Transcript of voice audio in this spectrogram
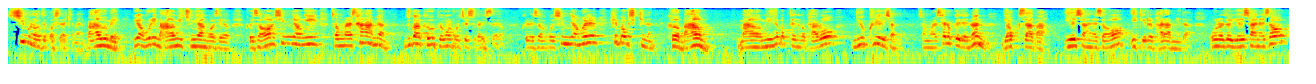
힘을 얻을 것이다 이렇게 말해요. 마음에 그러니까 우리 마음이 중요한 것이에요. 그래서 심령이 정말 상하면 누가 그 병을 고칠 수가 있어요. 그래서 그 심령을 회복시키는 그 마음 마음이 회복되는 거 바로 뉴 크리에이션 정말 새롭게 되는 역사가 예수 안에서 있기를 바랍니다. 오늘도 예수 안에서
